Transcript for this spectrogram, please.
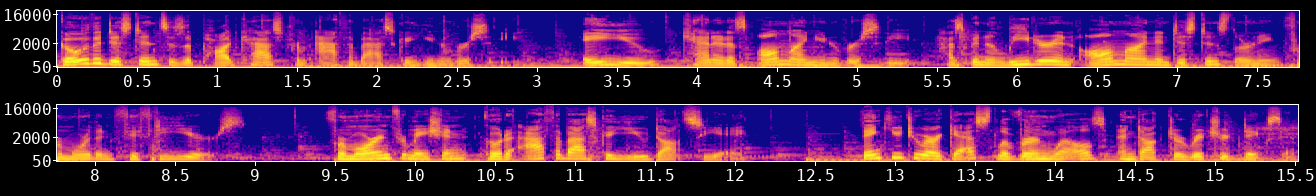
Go the Distance is a podcast from Athabasca University. AU, Canada's online university, has been a leader in online and distance learning for more than 50 years. For more information, go to athabascau.ca. Thank you to our guests, Laverne Wells and Dr. Richard Dixon.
